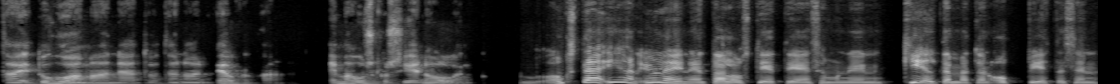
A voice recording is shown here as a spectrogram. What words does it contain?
tai tuhoamaan nämä tota, noin velkakannat. En mä usko siihen ollenkaan. Onko tämä ihan yleinen taloustieteen semmoinen kieltämätön oppi, että sen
